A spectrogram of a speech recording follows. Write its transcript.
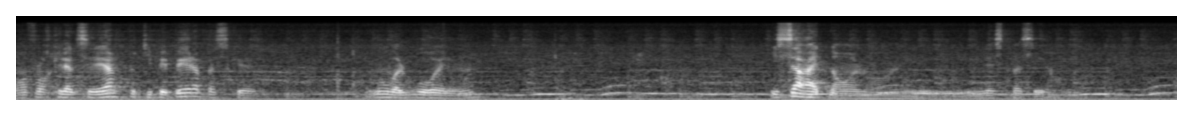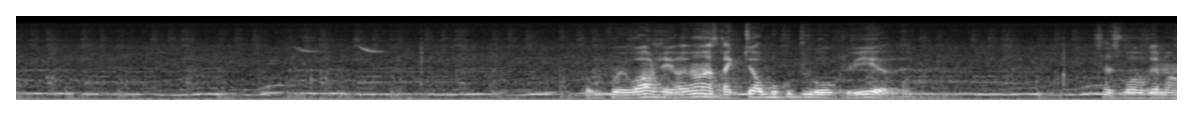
On va falloir qu'il accélère, le petit pépé là, parce que... Nous on va le bourrer, nous. Hein. Il s'arrête normalement, hein, il, laisse passer. Comme vous pouvez voir, j'ai vraiment un tracteur beaucoup plus gros que lui. Euh, ça se voit vraiment.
